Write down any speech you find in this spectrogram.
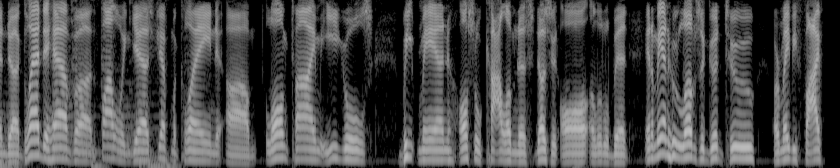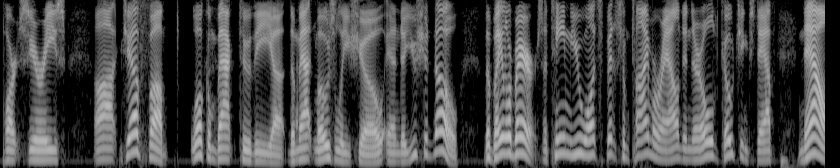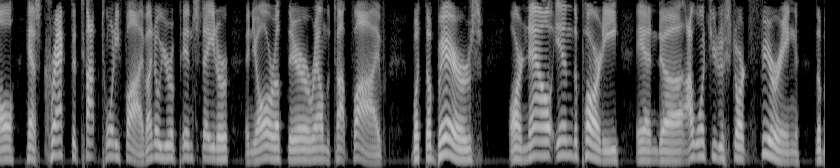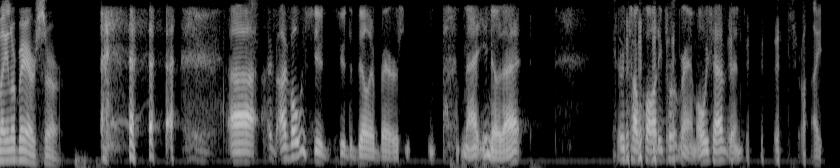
And uh, glad to have uh, the following guest, Jeff McLane, um, longtime Eagles beat man, also columnist, does it all a little bit, and a man who loves a good two or maybe five part series. Uh, Jeff, uh, welcome back to the uh, the Matt Mosley Show, and uh, you should know the Baylor Bears, a team you once spent some time around, and their old coaching staff now has cracked the top 25. I know you're a Penn Stater, and y'all are up there around the top five, but the Bears are now in the party, and uh, I want you to start fearing the Baylor Bears, sir. uh, I've, I've always feared, feared the Baylor Bears, Matt. You know that. They're a top quality program. Always have been. That's right.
